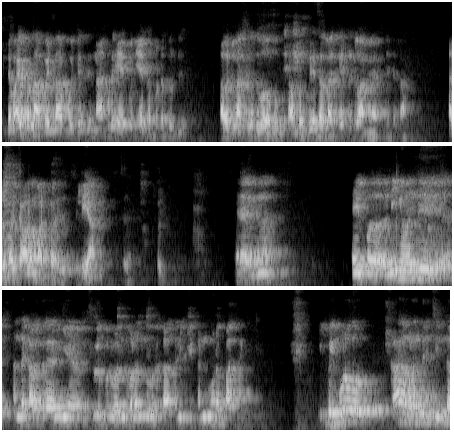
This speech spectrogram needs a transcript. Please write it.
இந்த வாய்ப்பெல்லாம் அப்ப என்ன போச்சு. நான் கூட ஏ- கொஞ்சம் ஏற்கப்பட்டது உண்டு. அவரெல்லாம் சேர்ந்து அவங்க அவங்க பேசுறதெல்லாம் கேட்டுக்கலாமே அப்படின்னுலாம் அது மாதிரி காலம் மாற்றம் இது இல்லையா? சரி, இப்போ நீங்க வந்து அந்த காலத்துல நீங்க சிங்கப்பூர் வந்து வளர்ந்து ஒரு காலத்தை நீங்க கண்கூட பார்த்துருக்கீங்க. இப்போ இவ்வளோ காலம் வளர்ந்துருச்சு. இந்த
